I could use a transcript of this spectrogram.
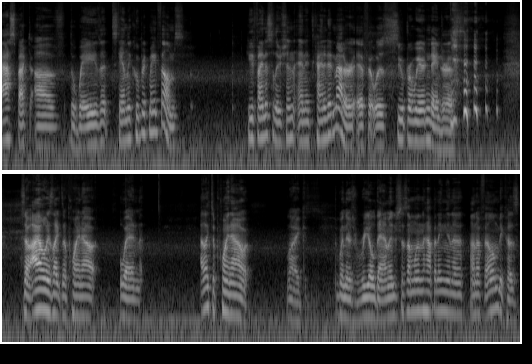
aspect of the way that Stanley Kubrick made films. He'd find a solution, and it kind of didn't matter if it was super weird and dangerous. so I always like to point out when I like to point out like when there's real damage to someone happening in a on a film because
